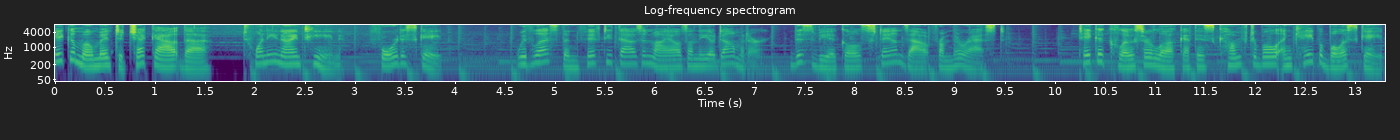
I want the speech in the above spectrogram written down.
Take a moment to check out the 2019 Ford Escape. With less than 50,000 miles on the odometer, this vehicle stands out from the rest. Take a closer look at this comfortable and capable Escape.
